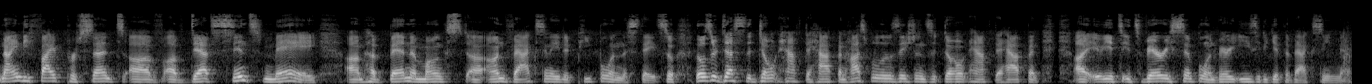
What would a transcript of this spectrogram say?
95% of, of deaths since May um, have been amongst uh, unvaccinated people in the state. So those are deaths that don't have to happen, hospitalizations that don't have to happen. Uh, it's, it's very simple and very easy to get the vaccine now.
